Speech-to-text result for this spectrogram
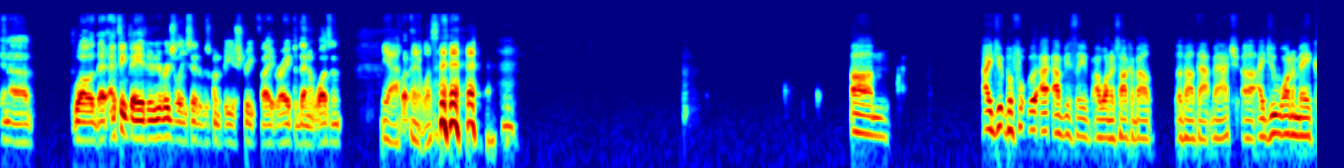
in a well i think they had originally said it was going to be a street fight right? But then it wasn't. Yeah but, then it wasn't. Um I do before I, obviously I want to talk about about that match. Uh, I do want to make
